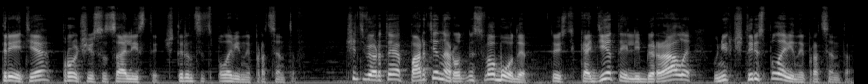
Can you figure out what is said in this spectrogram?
Третье – прочие социалисты, 14,5%. Четвертое – партия народной свободы, то есть кадеты, либералы, у них 4,5%.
